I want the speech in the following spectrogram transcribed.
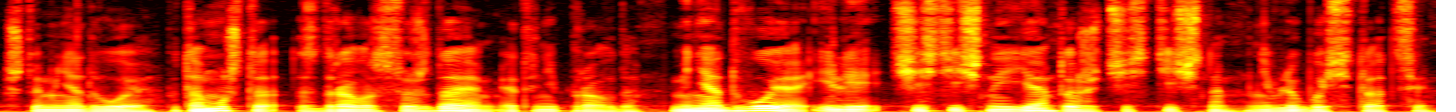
что меня двое, потому что, здраво рассуждаем, это неправда. Меня двое или частично я, тоже частично, не в любой ситуации.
